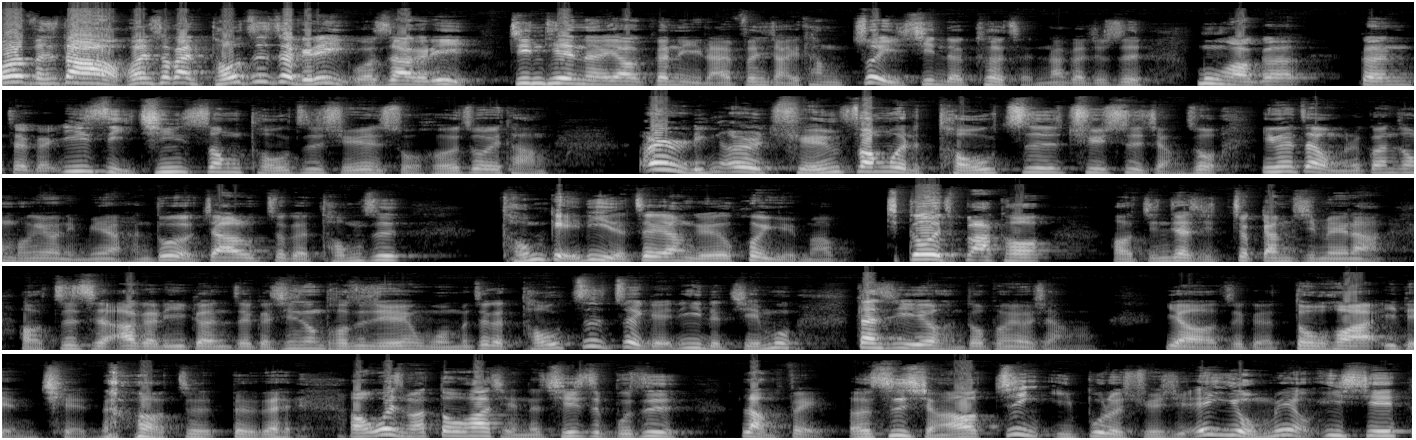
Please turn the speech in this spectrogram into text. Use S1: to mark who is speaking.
S1: 各位粉丝，大家好，欢迎收看《投资最给力》，我是阿格力。今天呢，要跟你来分享一趟最新的课程，那个就是木华哥跟这个 Easy 轻松投资学院所合作一堂二零二全方位的投资趋势讲座。因为在我们的观众朋友里面啊，很多有加入这个投资同给力的这样一个会员嘛，各位八扣。好，今天是就甘心没啦。好，支持阿格力跟这个轻松投资学院，我们这个投资最给力的节目。但是也有很多朋友想要这个多花一点钱，哈，这对不对？好，为什么要多花钱呢？其实不是浪费，而是想要进一步的学习。诶，有没有一些？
